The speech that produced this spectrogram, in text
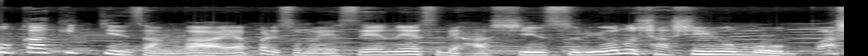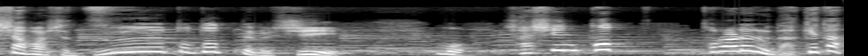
ォーカーキッチンさんが、やっぱりその SNS で発信するような写真をもうバシャバシャずーっと撮ってるし、もう写真撮撮られるだけだっ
